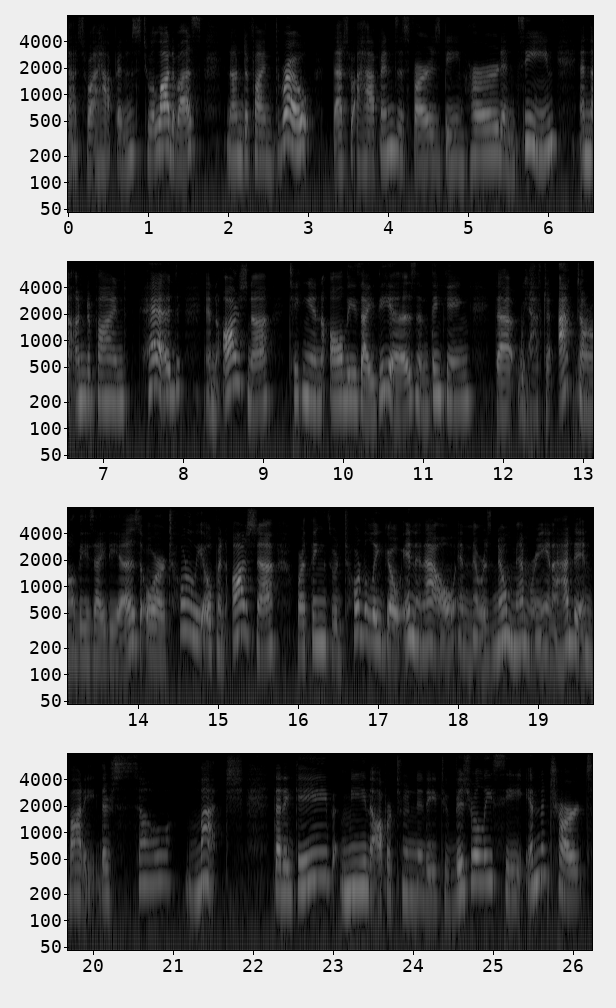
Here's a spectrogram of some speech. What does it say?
that's what happens to a lot of us. An undefined throat, that's what happens as far as being heard and seen. And the undefined head and ajna taking in all these ideas and thinking that we have to act on all these ideas, or totally open ajna where things would totally go in and out and there was no memory and I had to embody. There's so much that it gave me the opportunity to visually see in the chart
